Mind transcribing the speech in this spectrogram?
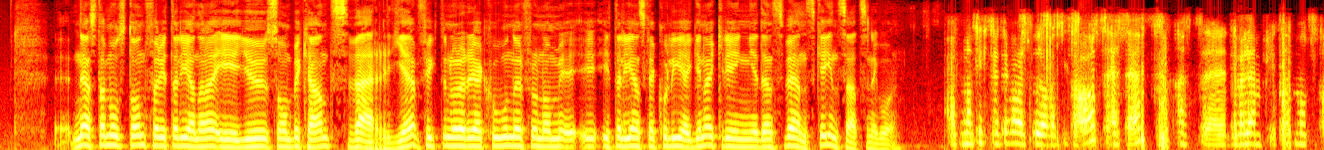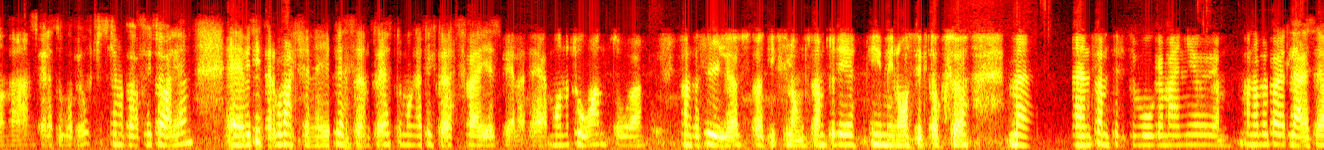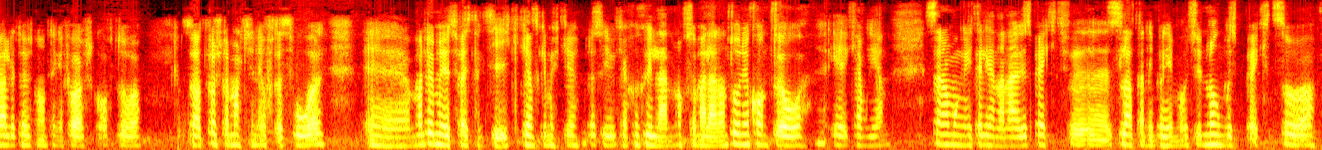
Nästa motstånd för italienarna är ju som bekant Sverige. Fick du några reaktioner från de italienska kollegorna kring den svenska insatsen igår? Att man tyckte att det var ett bra resultat, 1-1. Att eh, det var lämpligt att motståndaren spelat oavgjort. Det kan vara bra för Italien. Eh, vi tittade på matchen i presscentret och många tyckte att Sverige spelade monotont och fantasilöst och att det gick för långsamt och det är min åsikt också. Men, men samtidigt så vågar man ju, man har väl börjat lära sig att aldrig ta ut någonting i förskott och så att första matchen är ofta svår. Eh, man dömer ut Sveriges taktik ganska mycket. Där ser vi kanske skillnaden också mellan Antonio Conte och Erik Hamrén. Sen har många italienarna respekt för Zlatan Ibrahimovic, enorm respekt. Så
